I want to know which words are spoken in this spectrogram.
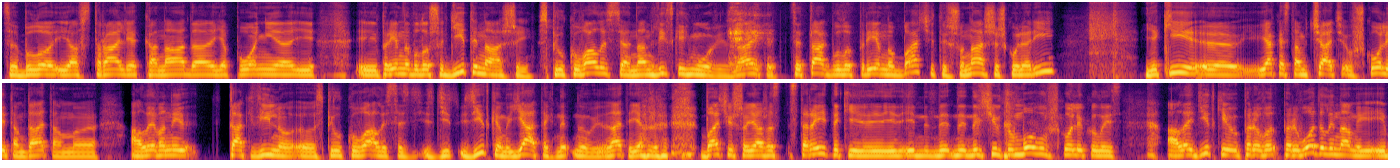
Це було і Австралія, Канада, Японія, і, і приємно було, що діти наші спілкувалися на англійській мові. Знаєте, це так було приємно бачити, що наші школярі, які е, якось там вчать в школі, там, да, там, е, але вони. Так вільно е, спілкувалися з, дітками. Я так не ну знаєте, я вже бачу, що я вже старий такий і, не, не, не вчив ту мову в школі колись. Але дітки перево- переводили нам, і,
